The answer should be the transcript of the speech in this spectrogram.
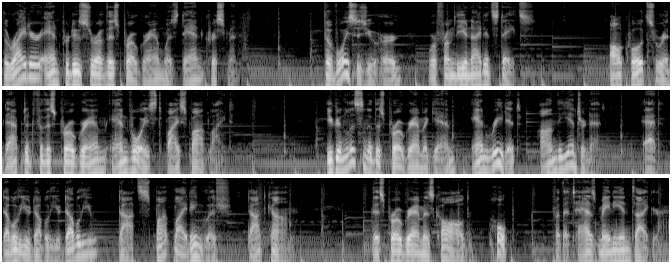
The writer and producer of this program was Dan Chrisman. The voices you heard were from the United States. All quotes were adapted for this program and voiced by Spotlight. You can listen to this program again and read it on the internet at www.spotlightenglish.com. This program is called Hope for the Tasmanian Tiger.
